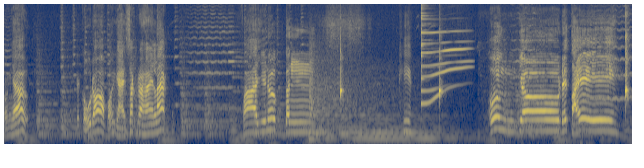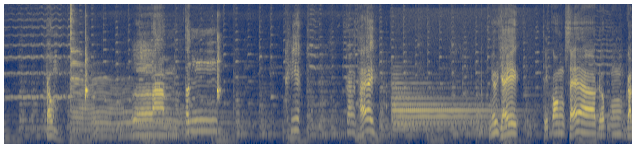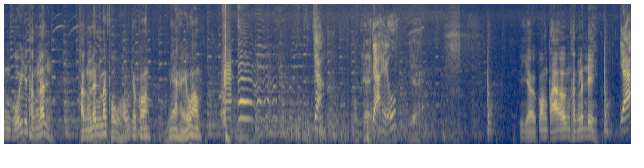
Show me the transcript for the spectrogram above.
Con nhớ cái củ đó mỗi ngày sắc ra hai lát. Pha với nước tinh. Khiết uống vô để tẩy trùng làm tinh khiết cơ thể. Như vậy thì con sẽ được gần gũi với thần linh. Thần linh mới phù hộ cho con. Nghe hiểu không? Dạ. Ok. Dạ hiểu. Yeah. Bây giờ con tạ ơn thần linh đi. Dạ.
